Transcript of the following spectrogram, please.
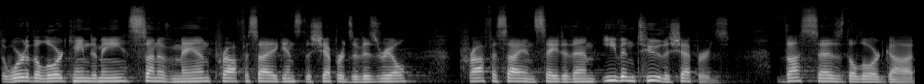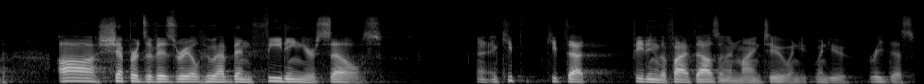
The word of the Lord came to me, Son of man, prophesy against the shepherds of Israel. Prophesy and say to them, even to the shepherds, Thus says the Lord God Ah, shepherds of Israel who have been feeding yourselves. And keep, keep that feeding the 5,000 in mind too when you, when you read this.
